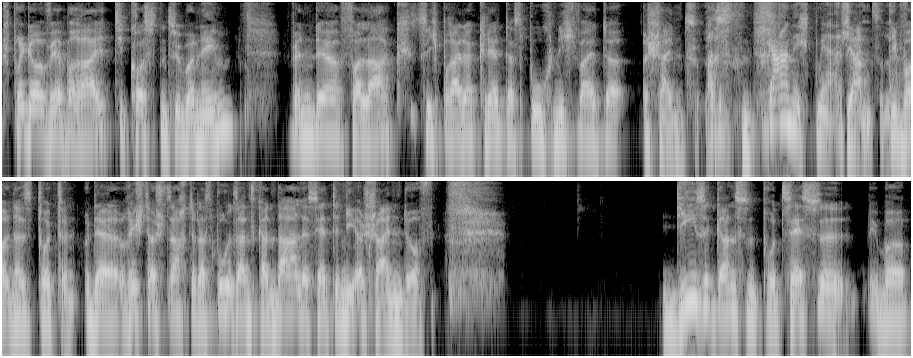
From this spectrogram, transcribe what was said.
Springer wäre bereit, die Kosten zu übernehmen, wenn der Verlag sich bereit erklärt, das Buch nicht weiter erscheinen zu also lassen. Also gar nicht mehr erscheinen ja, zu lassen. Die wollten das drücken. Und der Richter sagte, das Buch ist ein Skandal, es hätte nie erscheinen dürfen. Diese ganzen Prozesse über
